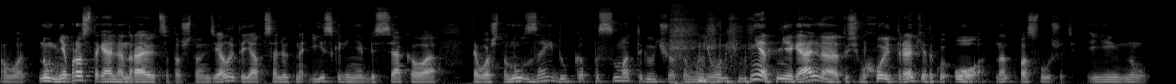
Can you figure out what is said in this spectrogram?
Вот. Ну, мне просто реально нравится то, что он делает, и я абсолютно искренне, без всякого того, что, ну, зайду-ка посмотрю, что там у него. Нет, мне реально, то есть выходит трек, я такой, о, надо послушать. И, ну,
